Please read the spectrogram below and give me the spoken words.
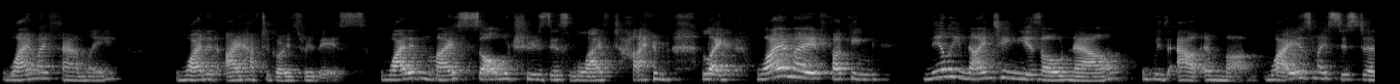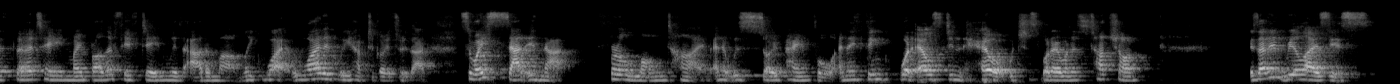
Why my family? Why did I have to go through this? Why did my soul choose this lifetime? like, why am I fucking nearly 19 years old now without a mom? Why is my sister 13, my brother 15 without a mom? Like, why, why did we have to go through that? So I sat in that for a long time and it was so painful. And I think what else didn't help, which is what I wanted to touch on, is I didn't realize this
